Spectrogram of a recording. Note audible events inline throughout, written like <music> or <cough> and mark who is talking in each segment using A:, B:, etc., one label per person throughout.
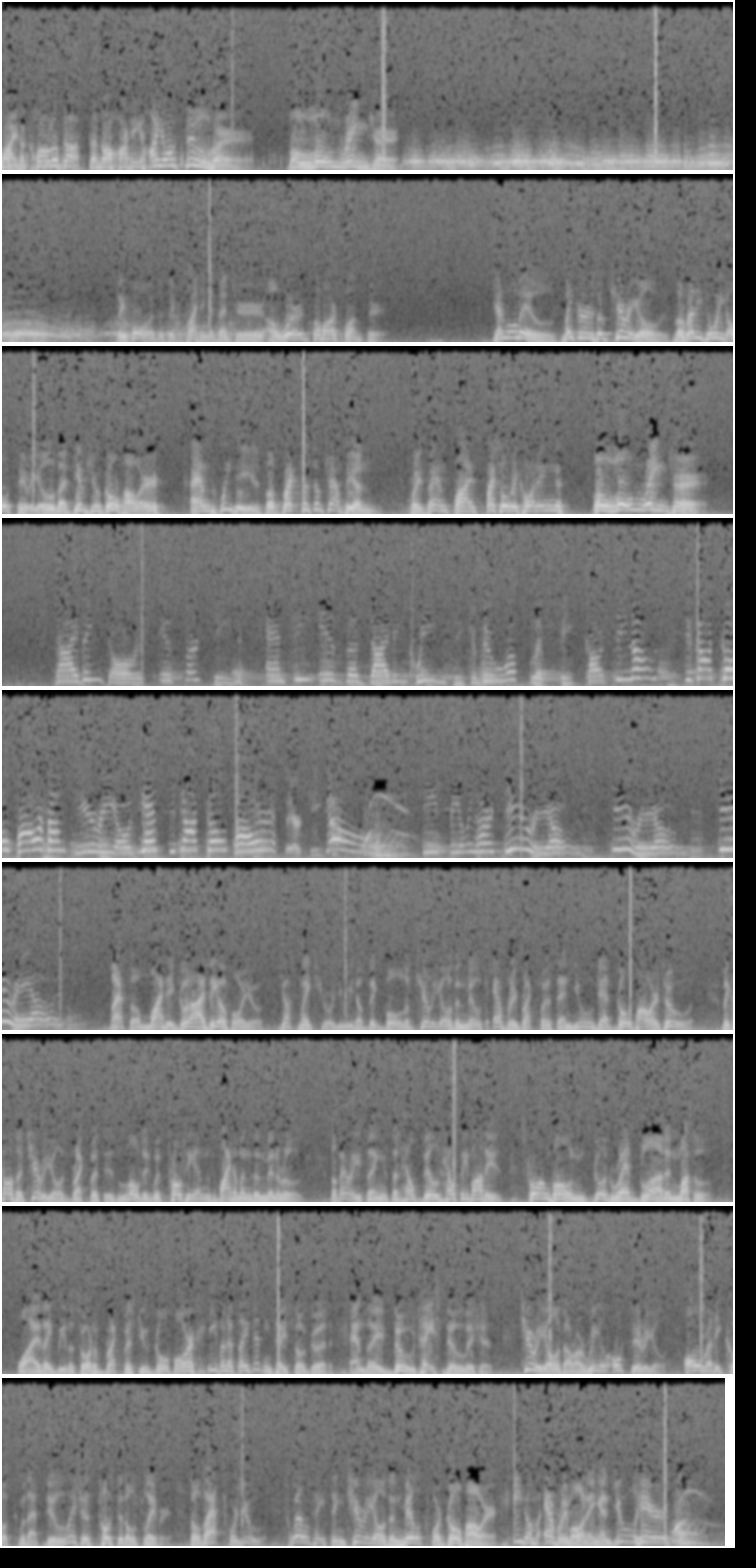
A: light, a cloud of dust, and a hearty Hi-Yo Silver. The Lone Ranger. Before this exciting adventure, a word from our sponsor. General Mills, makers of Cheerios, the ready-to-eat oat cereal that gives you go power, and Wheaties, the breakfast of champions, present by special recording, The Lone Ranger.
B: Diving Doris is 13, and she is the diving queen. She can do a flip because she knows she's got go power from Cheerios. Yes, she's got go power. There she goes. She's feeling her Cheerios, Cheerios, Cheerios.
A: That's a mighty good idea for you. Just make sure you eat a big bowl of Cheerios and milk every breakfast, and you'll get Go Power too. Because a Cheerios breakfast is loaded with proteins, vitamins, and minerals. The very things that help build healthy bodies, strong bones, good red blood, and muscles. Why, they'd be the sort of breakfast you'd go for even if they didn't taste so good. And they do taste delicious. Cheerios are a real oat cereal, already cooked with that delicious toasted oat flavor. So that's for you. Swell tasting Cheerios and milk for Go Power. Eat 'em every morning and you'll hear.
